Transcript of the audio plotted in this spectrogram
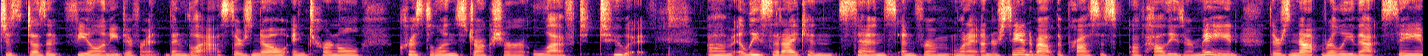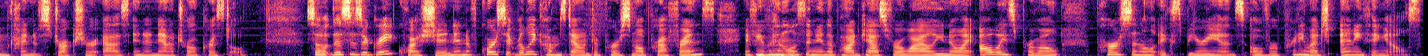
just doesn't feel any different than glass. There's no internal crystalline structure left to it um, at least that I can sense, and from what I understand about the process of how these are made, there's not really that same kind of structure as in a natural crystal. So, this is a great question. And of course, it really comes down to personal preference. If you've been listening to the podcast for a while, you know I always promote personal experience over pretty much anything else.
